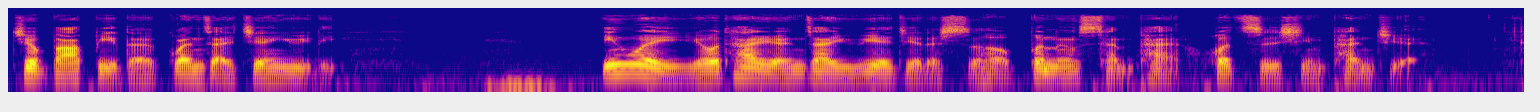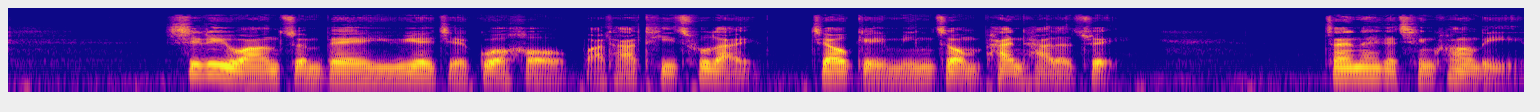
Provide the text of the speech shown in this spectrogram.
就把彼得关在监狱里。因为犹太人在逾越节的时候不能审判或执行判决。希律王准备逾越节过后把他提出来，交给民众判他的罪。在那个情况里，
